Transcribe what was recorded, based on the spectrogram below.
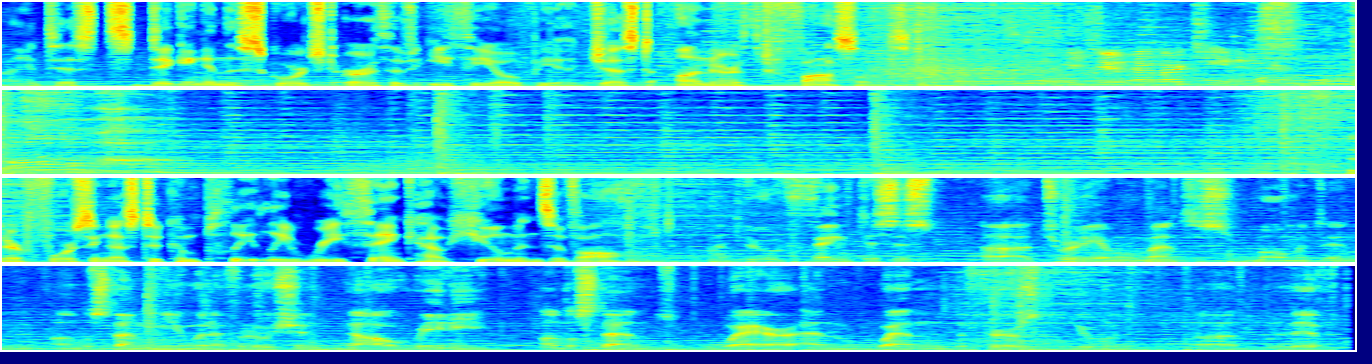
Scientists digging in the scorched earth of Ethiopia just unearthed fossils. We do have our genus. Oh, that are forcing us to completely rethink how humans evolved. I do think this is uh, truly a momentous moment in understanding human evolution. Now really understand where and when the first human uh, lived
